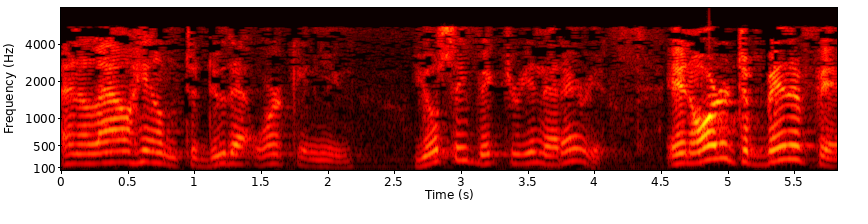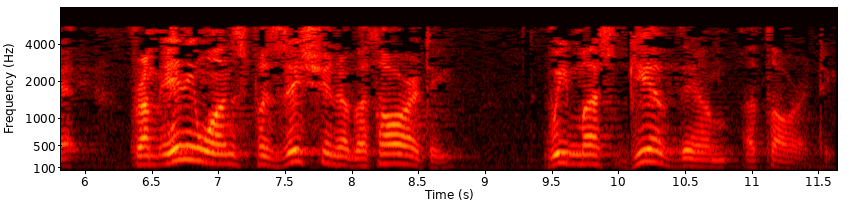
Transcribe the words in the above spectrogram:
and allow Him to do that work in you, you'll see victory in that area. In order to benefit from anyone's position of authority, we must give them authority.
